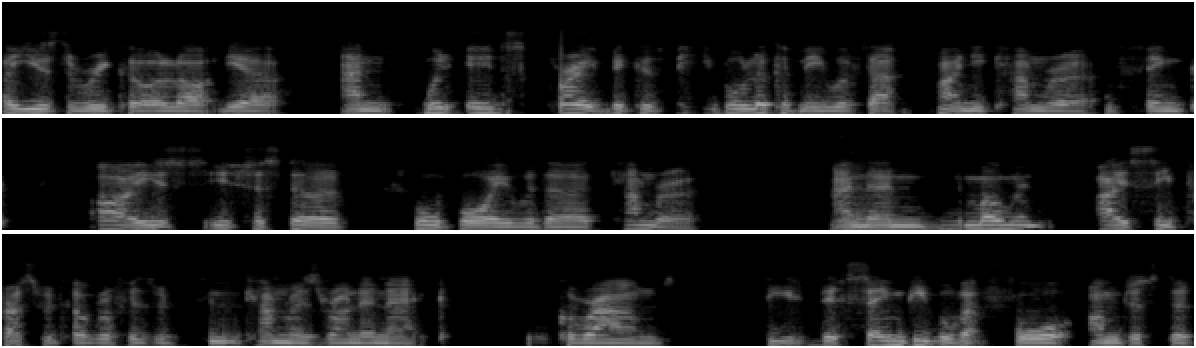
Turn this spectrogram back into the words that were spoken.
I use the Ricoh a lot, yeah. And it's great because people look at me with that tiny camera and think, oh, he's he's just a small boy with a camera. And then the moment I see press photographers with two cameras around their neck walk around, the the same people that thought I'm just a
